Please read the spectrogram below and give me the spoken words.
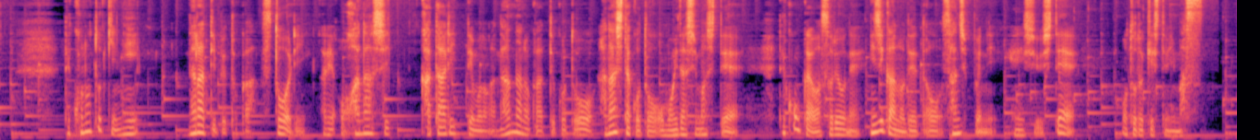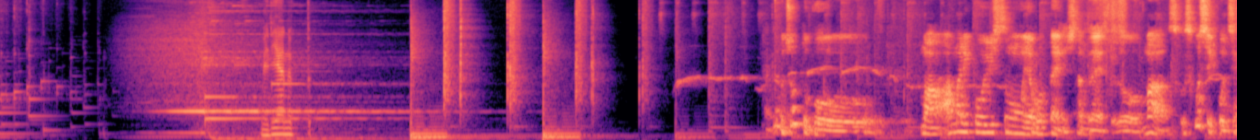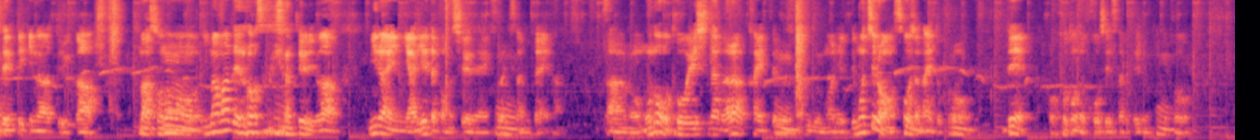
で、この時にナラティブとかストーリー、あるいはお話、語りっていうものが何なのかっていうことを話したことを思い出しまして、で、今回はそれをね、2時間のデータを30分に編集してお届けしてみます。メディアヌップでもちょっとこう、まあ、あんまりこういう質問をやぼったいにしたくないですけど、まあ、そ少しこう自伝的なというか、まあ、その、今までの佐々木さんというよりは、未来にあり得たかもしれない佐々木さんみたいな、あの、ものを投影しながら書いてる部分もあり得て、もちろんそうじゃないところで、ほとんど構成されてるんだけど、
